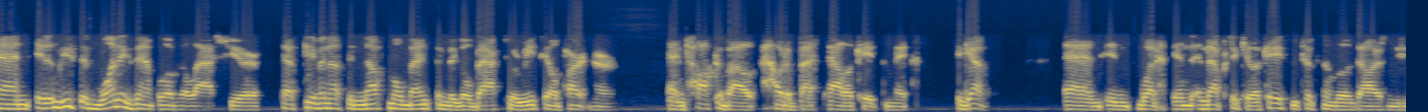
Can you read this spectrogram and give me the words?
And at least in one example over the last year, that's given us enough momentum to go back to a retail partner and talk about how to best allocate the mix together. And in what in, in that particular case, we took some of those dollars and we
